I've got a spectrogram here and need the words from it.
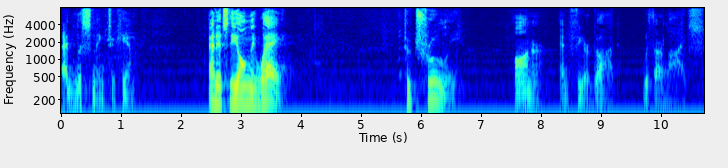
and listening to Him. And it's the only way to truly honor and fear God with our lives.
